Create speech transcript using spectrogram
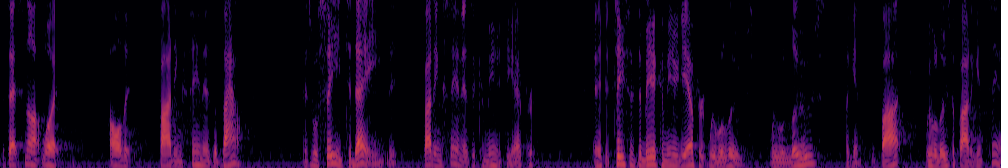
But that's not what all that fighting sin is about. As we'll see today, that fighting sin is a community effort. And if it ceases to be a community effort, we will lose. We will lose against the fight. We will lose the fight against sin.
